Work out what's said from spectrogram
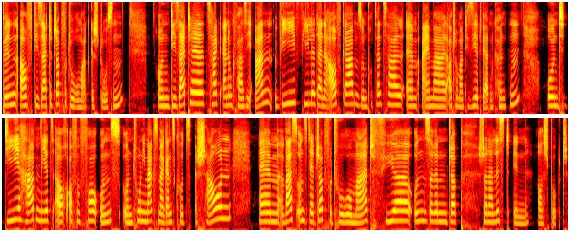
bin auf die Seite Jobfotoromat gestoßen. Und die Seite zeigt einem quasi an, wie viele deiner Aufgaben, so eine Prozentzahl, ähm, einmal automatisiert werden könnten. Und die haben wir jetzt auch offen vor uns. Und Toni, magst du mal ganz kurz schauen, ähm, was uns der Jobfuturomat für unseren Job Journalistin ausspuckt?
